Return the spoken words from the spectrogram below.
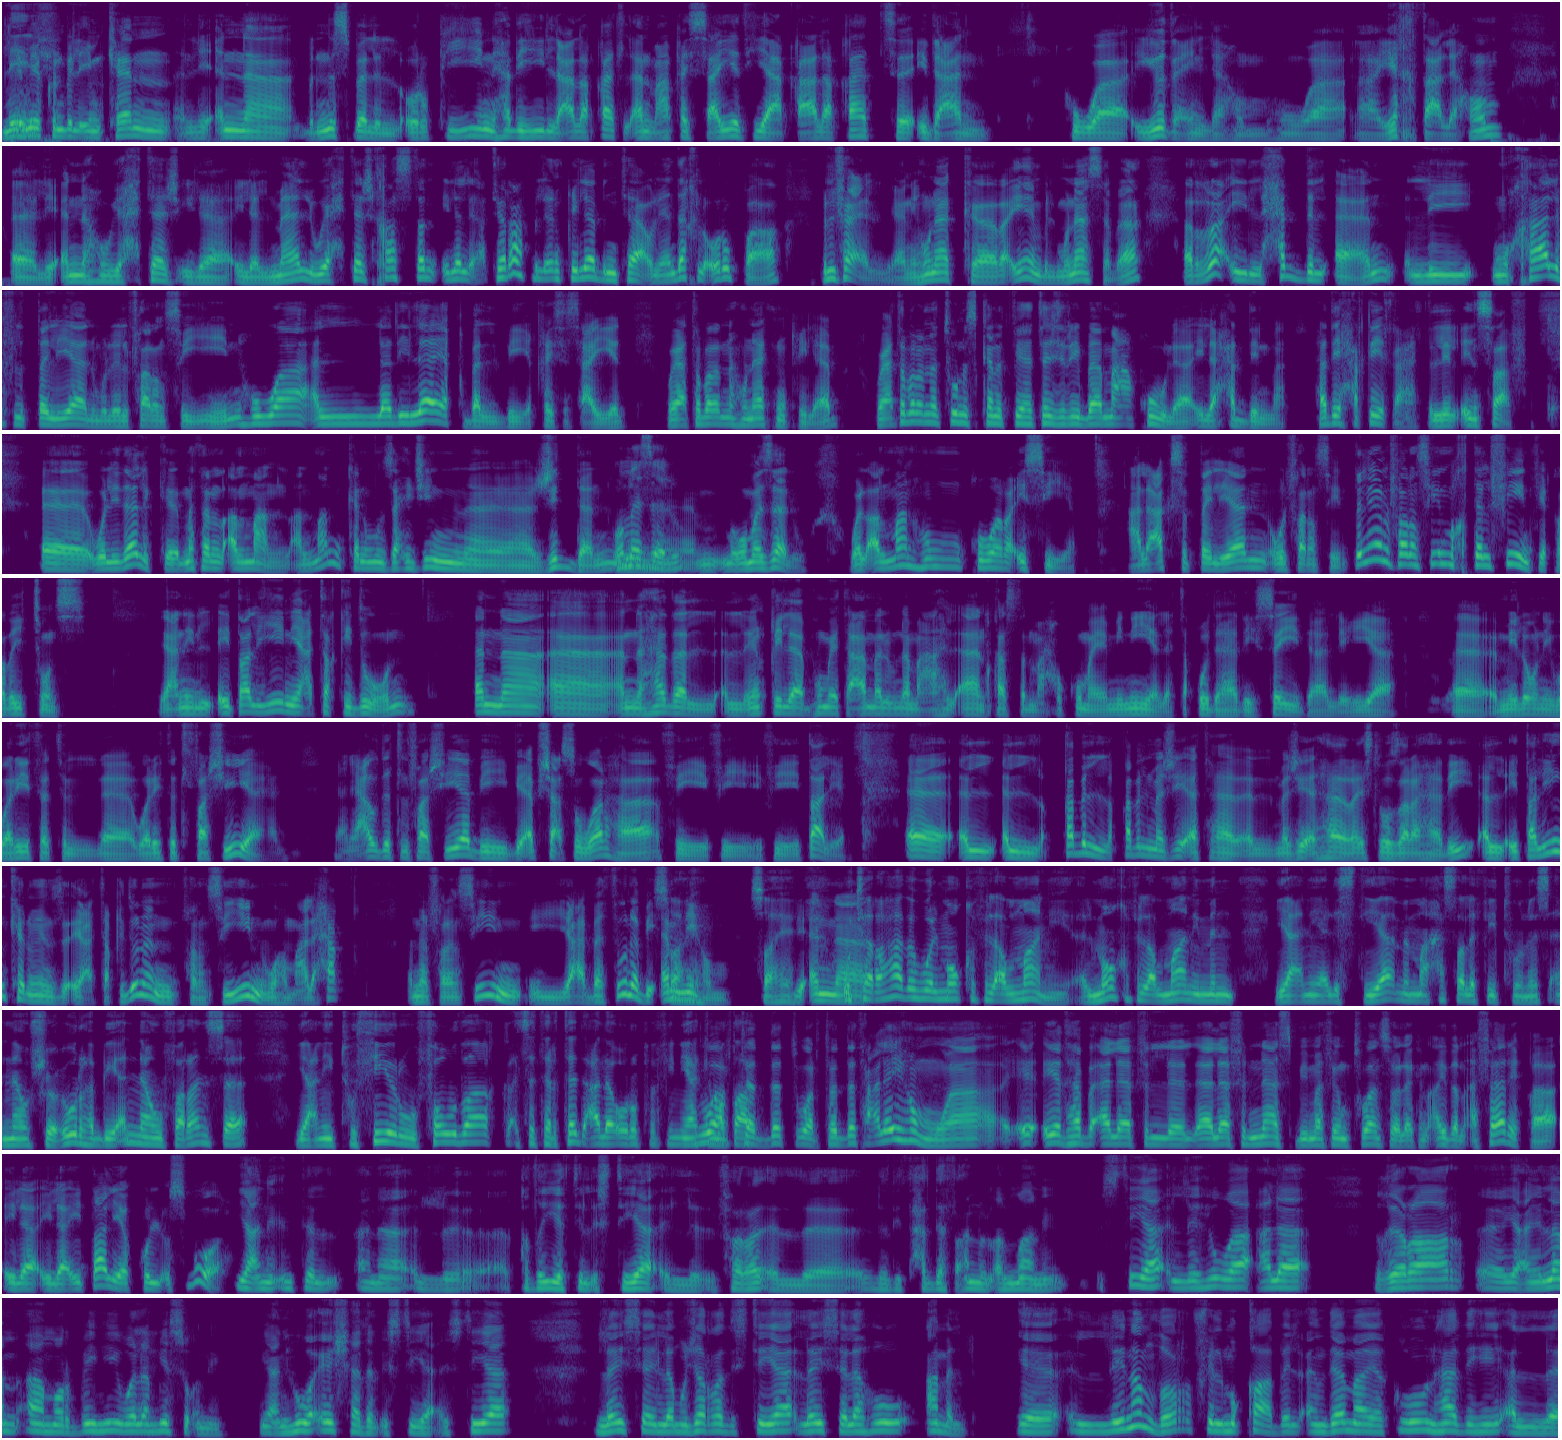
ليش؟ لم يكن بالإمكان لأن بالنسبة للأوروبيين هذه العلاقات الآن مع قيس سعيد هي علاقات إذعان. هو يذعن لهم هو يخضع لهم آه، لأنه يحتاج إلى إلى المال ويحتاج خاصة إلى الاعتراف بالانقلاب نتاعه لأن داخل أوروبا بالفعل يعني هناك رأيين بالمناسبة. الرأي لحد الآن اللي مخالف للطليان وللفرنسيين هو الذي لا يقبل بقيس سعيد ويعتبر أن هناك انقلاب ويعتبر أن تونس كانت فيها تجربة معقولة إلى حد ما. هذه حقيقة للإنصاف. آه، ولذلك مثلا الألمان الألمان كانوا منزعجين آه، جدا وما زالوا. وما زالوا. والألمان هم قوة رئيسية على عكس الطليان والفرنسيين. الطليان والفرنسيين مختلفين في قضية تونس. يعني الإيطاليين يعتقدون أن آه، أن هذا ال- الانقلاب هم يتعاملون معه الآن خاصة مع حكومة يمينية التي تقودها هذه السيدة اللي هي آه، ميلوني وريثه ال- وريثه الفاشية يعني يعني عودة الفاشية ب- بأبشع صورها في في في إيطاليا. آه، قبل قبل مجيئه هذا رئيس الوزراء هذه الإيطاليين كانوا يعتقدون أن الفرنسيين وهم على حق. أن الفرنسيين يعبثون بأمنهم. صحيح. لأن وترى هذا هو الموقف الألماني، الموقف الألماني من يعني الاستياء مما حصل في تونس أنه شعورها بأنه فرنسا يعني تثير فوضى سترتد على أوروبا في نهاية المطاف. وارتدت وارتدت عليهم ويذهب آلاف ال- الالاف الناس بما فيهم توانسة ولكن أيضا أفارقة إلى إلى إيطاليا كل أسبوع. يعني أنت ال- أنا ال- قضية الاستياء الفر... الذي تحدث عنه الألماني استياء اللي هو على غرار آه، يعني لم آمر به ولم يسؤني. يعني هو إيش هذا الاستياء؟ استياء ليس الا مجرد استياء ليس له عمل. آه، لننظر في المقابل عندما يكون هذه ال-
